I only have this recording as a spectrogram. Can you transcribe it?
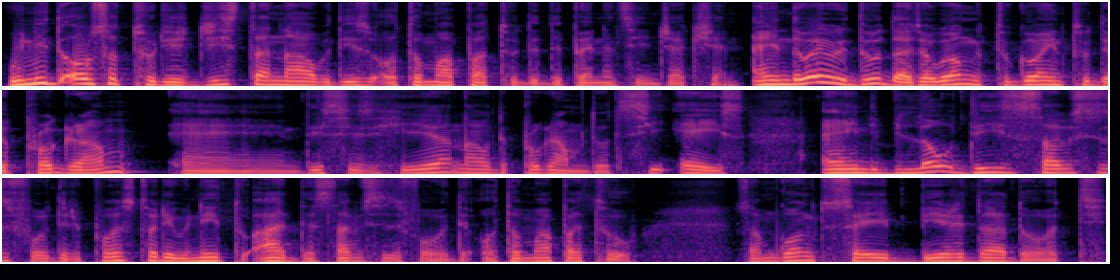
we need also to register now this automapper to the dependency injection. And the way we do that we're going to go into the program and this is here now the program.cs and below these services for the repository we need to add the services for the automapper too. So i'm going to say builder dot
